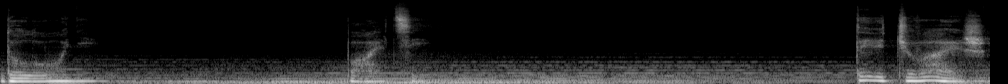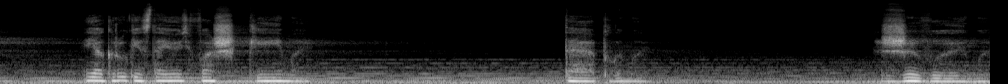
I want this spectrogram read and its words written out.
долоні, пальці. Ти відчуваєш, як руки стають важкими, теплими, живими.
